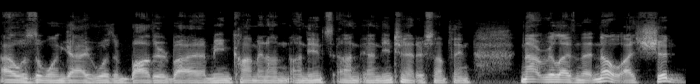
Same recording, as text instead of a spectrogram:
I was the one guy who wasn't bothered by a mean comment on, on the, on, on the internet or something, not realizing that no, I should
